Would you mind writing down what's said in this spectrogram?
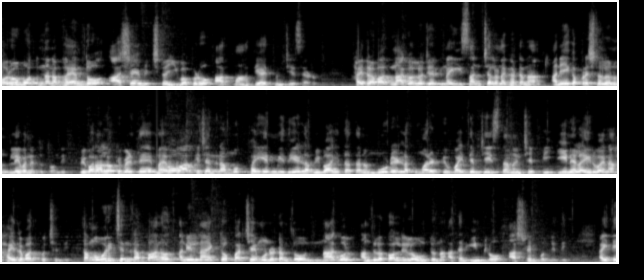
పరువు పోతుందన్న భయంతో ఆశ్రయం ఇచ్చిన యువకుడు ఆత్మహత్యాయత్నం చేశాడు. హైదరాబాద్ నాగోల్లో జరిగిన ఈ సంచలన ఘటన అనేక ప్రశ్నలను లేవనెత్తుతోంది. వివరాల్లోకి వెళ్తే మహబూబాద్కి చెందిన ముప్పై ఎనిమిది ఏళ్ళ వివాహిత తన మూడేళ్ళ కుమారుడికి వైద్యం చేయిస్తానని చెప్పి ఈ నెల ఇరవైన హైదరాబాద్కు వచ్చింది. తమ ఊరికి చెందిన బానోత్ అనిల్ నాయక్తో పరిచయం ఉండటంతో నాగోల్ అందుల కాలనీలో ఉంటున్న అతని ఇంట్లో ఆశ్రయం పొందింది. అయితే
